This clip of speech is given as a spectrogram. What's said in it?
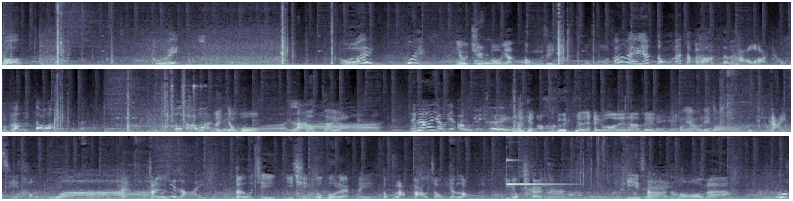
好。會。會。喂。要全部一棟先有嘅喎。啊係一棟咩？打橫唔得咩？打橫有嘅咩打橫得嘅咩？我打橫誒有喎嗱，嚇真係啊！你睇下有嘢嘔咗出嚟 有嘢嘔出嚟喎，你睇下咩嚟嘅？講有呢個戒指糖，哇！係但係好似奶咗。但係好似以前嗰個咧係獨立包裝一粒嘅，魚肉腸啦、披薩糖啦，哇！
